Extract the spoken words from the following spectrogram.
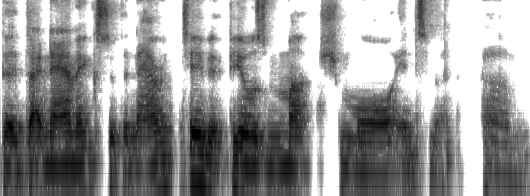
the dynamics of the narrative, it feels much more intimate. Um,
